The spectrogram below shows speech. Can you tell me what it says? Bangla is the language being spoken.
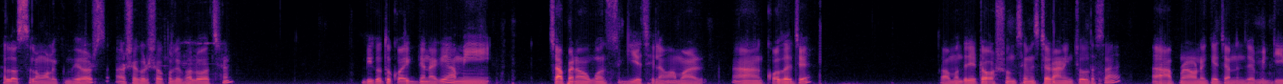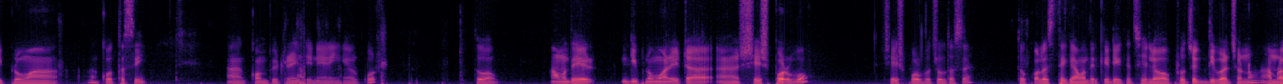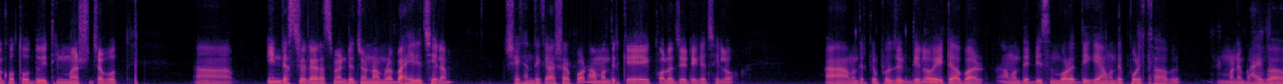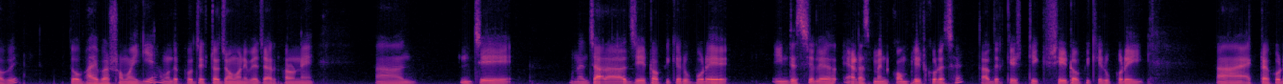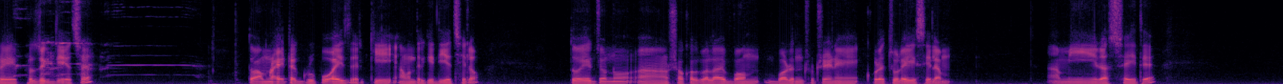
হ্যালো, আসসালামু আলাইকুম ভিউয়ার্স। আশা করি সকলে ভালো আছেন। বিগত কয়েকদিন আগে আমি চাঁপানগঞ্জ গিয়েছিলাম আমার কলেজে তো আমাদের এটা অষ্টম সেমিস্টার রানিং চলতেছে। আপনারা অনেকে জানেন যে আমি ডিপ্লোমা করতেছি কম্পিউটার ইঞ্জিনিয়ারিংয়ের উপর। তো আমাদের ডিপ্লোমার এটা শেষ পর্ব শেষ পর্ব চলতেছে। তো কলেজ থেকে আমাদেরকে ডেকেছিল প্রজেক্ট দিবার জন্য। আমরা গত দুই তিন মাস যাবত ইন্ডাস্ট্রিয়াল হ্যারাসমেন্টের জন্য আমরা বাইরে ছিলাম। সেখান থেকে আসার পর আমাদেরকে কলেজে ডেকেছিল। আমাদেরকে প্রজেক্ট দিল। এটা আবার আমাদের ডিসেম্বরের দিকে আমাদের পরীক্ষা হবে মানে ভাইভা হবে। তো ভাইবার সময় গিয়ে আমাদের প্রজেক্টটা জমা নেবে। যার কারণে যে মানে যারা যে টপিকের উপরে ইন্ডাস্ট্রিয়াল অ্যাটাচমেন্ট কমপ্লিট করেছে, তাদেরকে ঠিক সেই টপিকের উপরেই একটা করে প্রজেক্ট দিয়েছে। তো আমরা এটা গ্রুপ ওয়াইজ আর কি আমাদেরকে দিয়েছিল। তো এর জন্য সকালবেলায় বন, বরেন্দ্র ট্রেনে করে চলে গেছিলাম আমি রাজশাহীতে।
